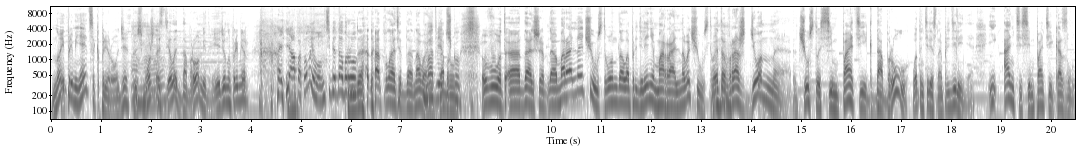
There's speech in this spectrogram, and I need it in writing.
но и применяется к природе. То есть можно сделать добро медведю, например. А потом и он тебе добро. Да, да, отплатит, да, навалит В ответочку. Вот, а дальше. А, Моральное чувство. Он дал определение морального чувства. Это врожденное чувство симпатии к добру. Вот интересное определение. И антисимпатии к злу.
